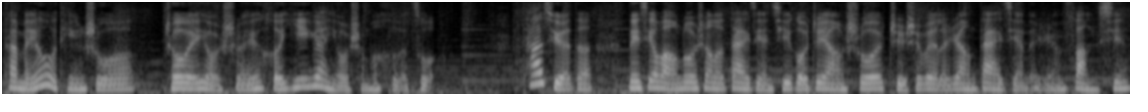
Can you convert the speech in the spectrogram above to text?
他没有听说周围有谁和医院有什么合作。他觉得那些网络上的代检机构这样说，只是为了让代检的人放心。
